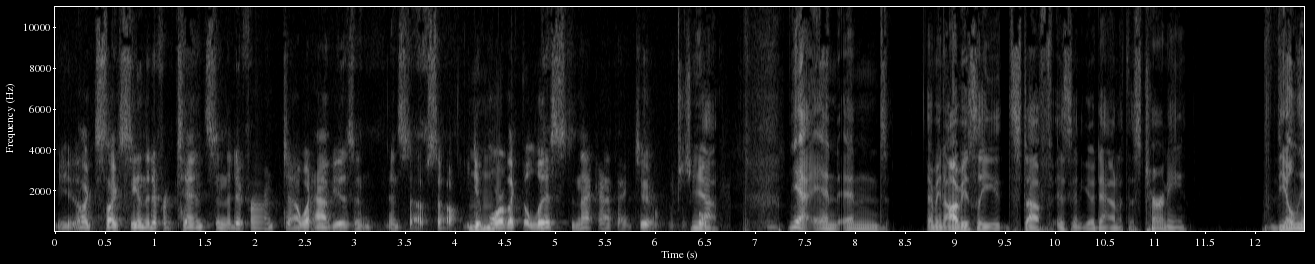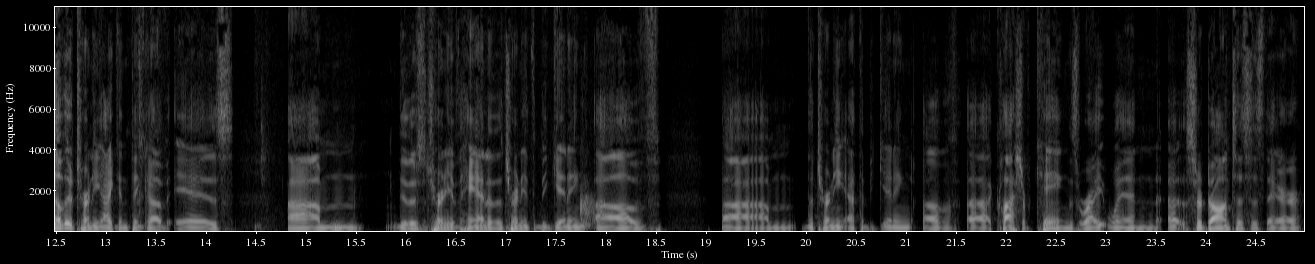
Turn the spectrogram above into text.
you know, like just like seeing the different tents and the different uh, what have yous and and stuff. So you get Mhm. more of like the list and that kind of thing too, which is cool. Yeah, yeah, and and I mean, obviously, stuff is going to go down at this tourney. The only other tourney I can think of is, um, there's a tourney of the hand and the tourney at the beginning of, um, the tourney at the beginning of uh, Clash of Kings, right when uh, Sir Dontos is there.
